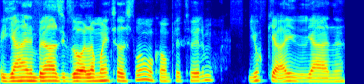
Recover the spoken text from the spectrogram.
Yani birazcık zorlamaya çalıştım ama komple teorim yok ya yani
